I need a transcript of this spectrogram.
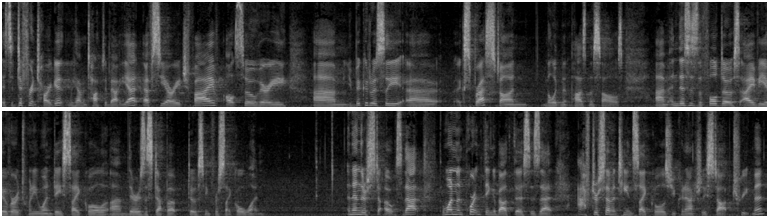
it's a different target we haven't talked about yet. FCRH5, also very um, ubiquitously uh, expressed on malignant plasma cells. Um, and this is the full dose IV over a 21 day cycle. Um, there is a step up dosing for cycle one. And then there's, oh, so that, the one important thing about this is that after 17 cycles, you can actually stop treatment.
